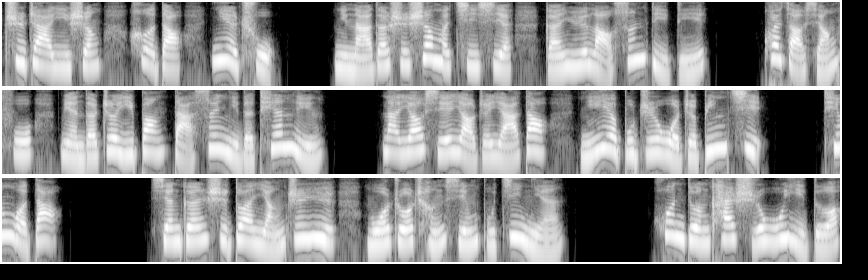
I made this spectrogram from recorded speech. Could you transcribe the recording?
叱咤一声，喝道：“孽畜，你拿的是什么器械，敢与老孙抵敌？快早降服，免得这一棒打碎你的天灵！”那妖邪咬着牙道：“你也不知我这兵器，听我道。”仙根是断阳之玉，魔琢成形不计年。混沌开始无以得，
